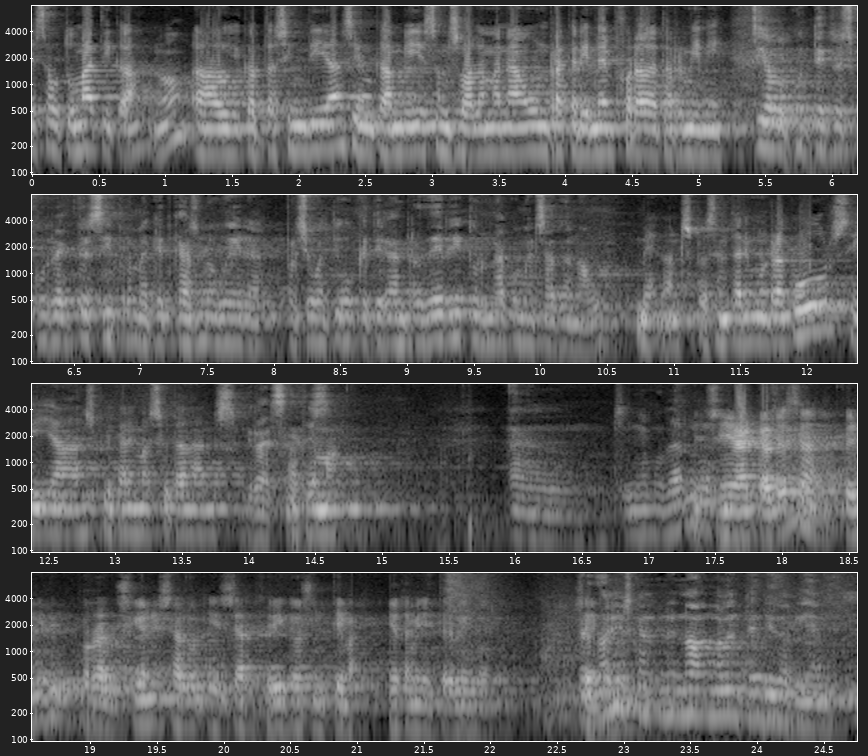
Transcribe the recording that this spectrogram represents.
és automàtica, no? al cap de cinc dies, i en canvi se'ns va demanar un requeriment fora de termini. Si el context és correcte, sí, però en aquest cas no ho era. Per això ho han tingut que tirar enrere i tornar a començar de nou. Bé, doncs presentarem un recurs i ja explicarem als ciutadans Gràcies. el tema. Eh, senyor Moderno? Señora alcaldesa, permite, por alusiones a lo que se ha referido, es un tema. Yo también intervengo. Perdón, es que no, no lo he entendido bien.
